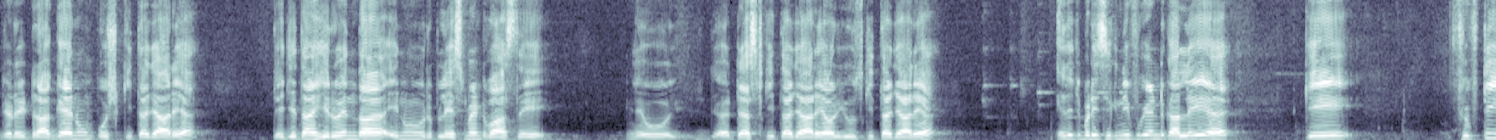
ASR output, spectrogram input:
ਜਿਹੜੇ ਡਰੱਗ ਹੈ, ਇਹਨੂੰ ਪੁਸ਼ ਕੀਤਾ ਜਾ ਰਿਹਾ। ਤੇ ਜਿੱਦਾਂ ਹੀਰੋਇਨ ਦਾ ਇਹਨੂੰ ਰਿਪਲੇਸਮੈਂਟ ਵਾਸਤੇ ਉਹ ਟੈਸਟ ਕੀਤਾ ਜਾ ਰਿਹਾ ਔਰ ਯੂਜ਼ ਕੀਤਾ ਜਾ ਰਿਹਾ। ਇਹਦੇ ਚ ਬੜੀ ਸਿਗਨੀਫੀਕੈਂਟ ਗੱਲ ਇਹ ਹੈ ਕਿ 50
